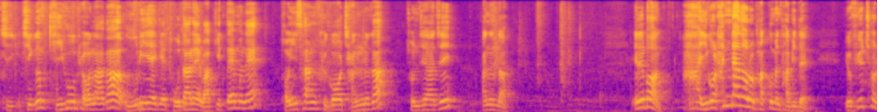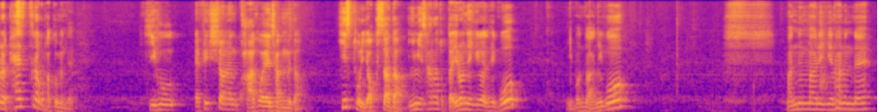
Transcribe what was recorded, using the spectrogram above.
지, 지금 기후 변화가 우리에게 도달해 왔기 때문에 더 이상 그거 장르가 존재하지 않는다. 1번. 아, 이걸 한 단어로 바꾸면 답이 돼. 요 퓨처를 패스트라고 바꾸면 돼. 기후의 픽션은 과거의 장르다. 히스토리, 역사다. 이미 사라졌다. 이런 얘기가 되고 2번도 아니고 맞는 말이긴 하는데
